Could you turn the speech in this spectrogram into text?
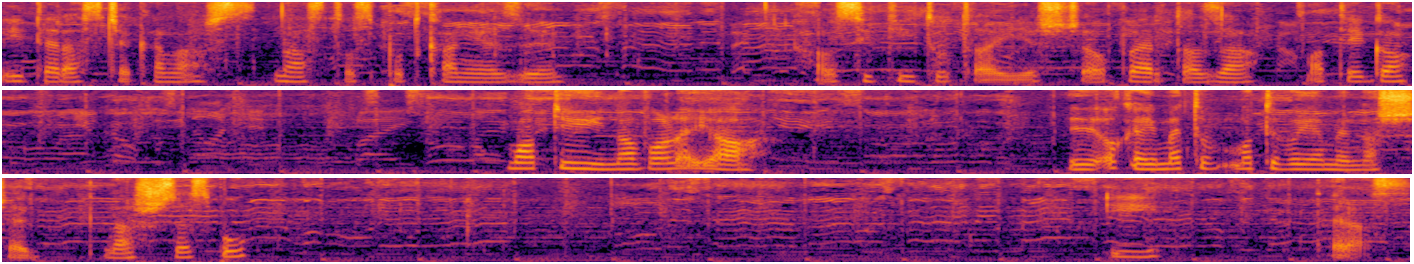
I teraz czeka nas, nas to spotkanie z Hull City. Tutaj jeszcze oferta za Matiego. Mati, na woleja. Y, Okej, okay, motywujemy nasze, nasz zespół. I teraz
